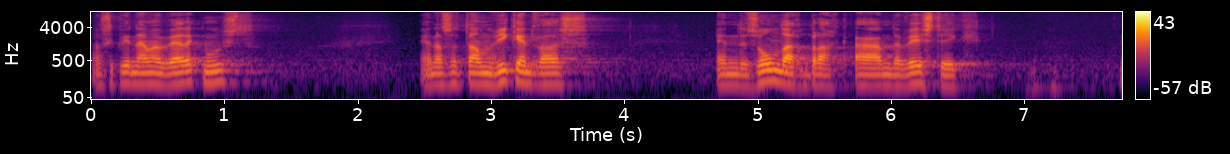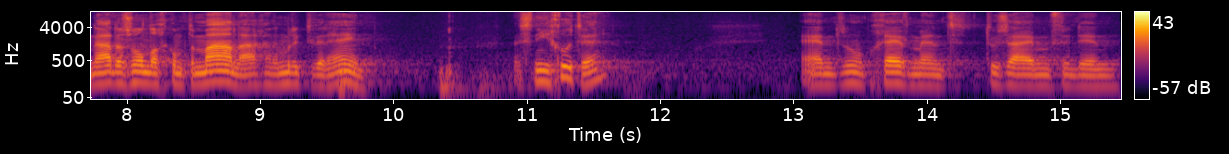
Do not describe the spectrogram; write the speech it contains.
Als ik weer naar mijn werk moest. En als het dan weekend was en de zondag brak aan, dan wist ik. Na de zondag komt de maandag en dan moet ik er weer heen. Dat is niet goed, hè? En toen op een gegeven moment, toen zei mijn vriendin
